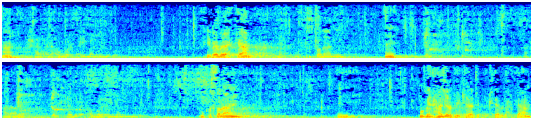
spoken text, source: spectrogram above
ها؟ حال على أول الأيمان والنذور في باب الأحكام؟ الصناني إيه؟ حال على أول الأيمان والنذور القسطلاني إيه؟ وابن حجر في كتاب الأحكام.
